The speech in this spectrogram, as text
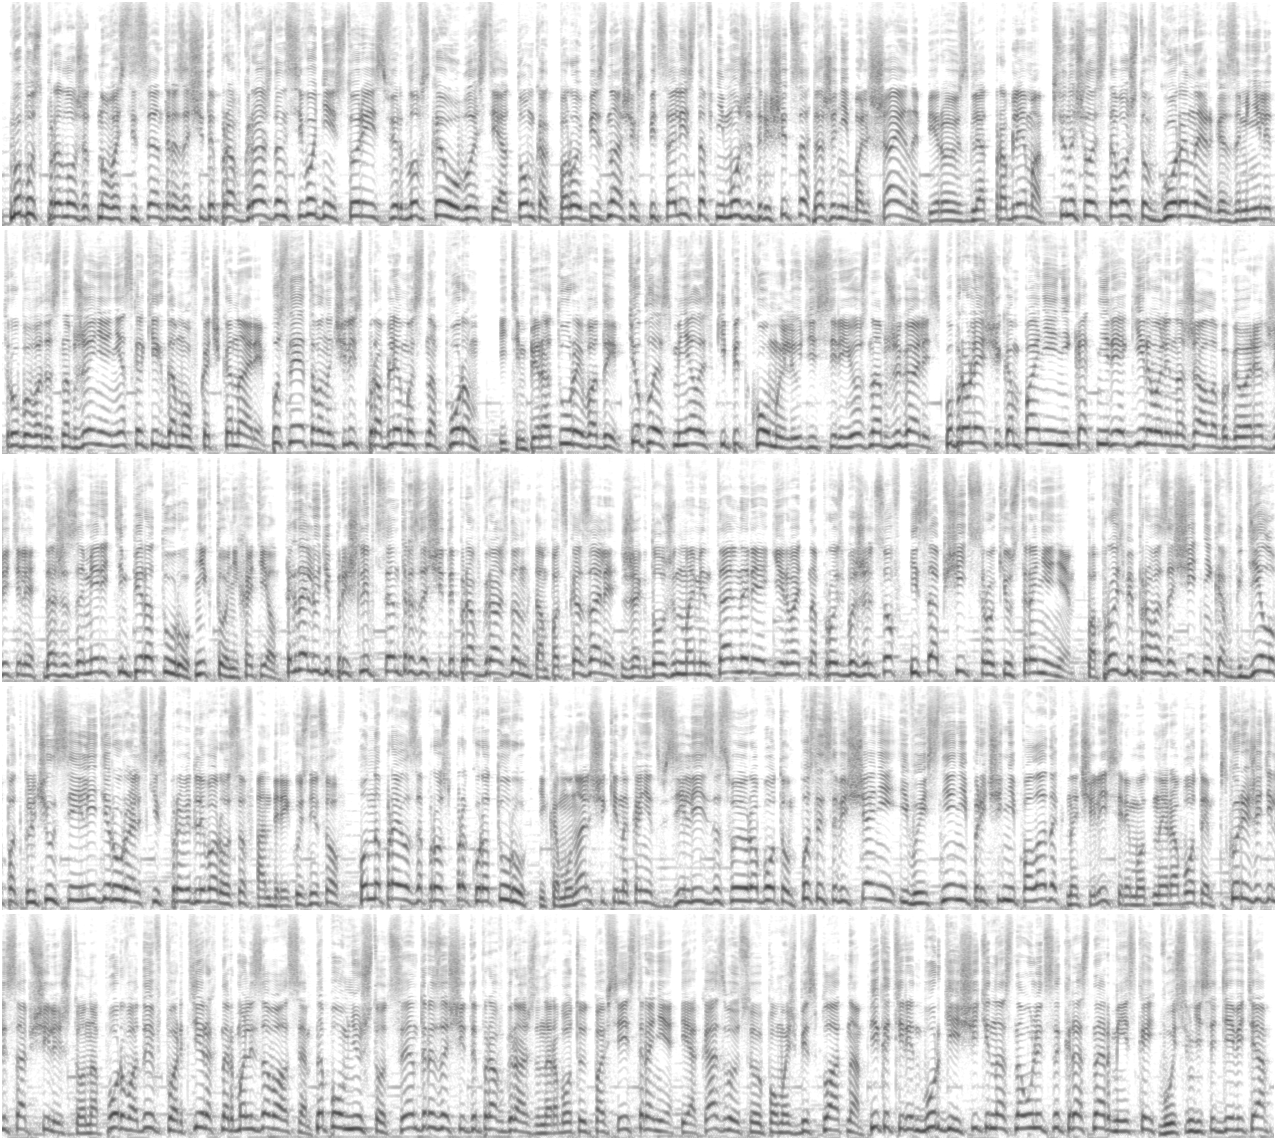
Выпуск продолжат новости Центра защиты прав граждан. Сегодня история из Свердловской области о том, как порой без наших специалистов не может решиться даже небольшая, на первый взгляд, проблема. Все началось с того, что в Горэнерго заменили трубы водоснабжения нескольких домов в Качканаре. После этого начались проблемы с напором и температурой воды. Теплая сменялась кипятком, и люди серьезно обжигались. В управляющей компании никак не реагировали на жалобы, говорят жители. Даже замерить температуру никто не хотел. Тогда люди пришли в Центр защиты прав граждан. Там подсказали, ЖЭК должен моментально реагировать на просьбы жильцов и сообщить сроки устранения. По просьбе правозащитников к делу подключился и лидер уральских справедливоросов Андрей Кузнецов. Он направил запрос в прокуратуру, и коммунальщики наконец взялись за свою работу. После совещаний и выяснений причин неполадок начались ремонтные работы. Вскоре жители сообщили, что напор воды в квартирах нормализовался. Напомню, что центры защиты прав граждан работают по всей стране и оказывают свою помощь бесплатно. В Екатеринбурге Екатеринбурге ищите нас на улице Красноармейской, 89А.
